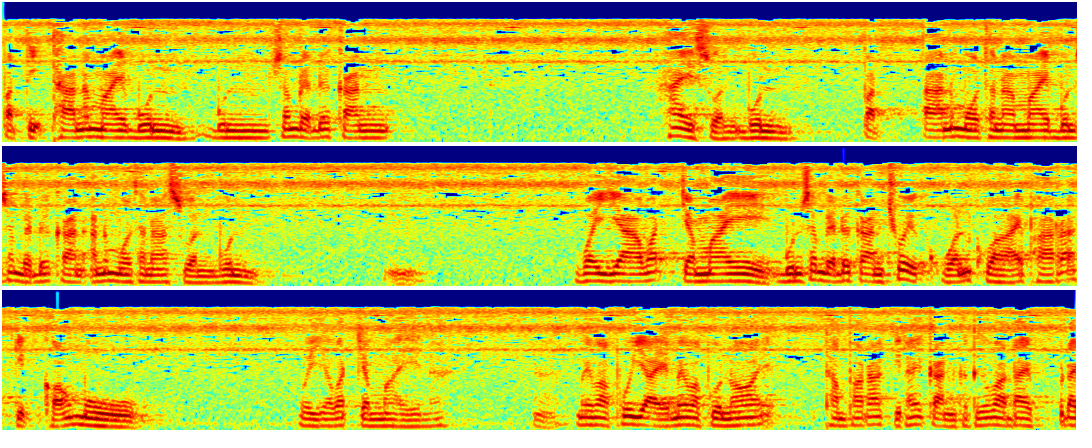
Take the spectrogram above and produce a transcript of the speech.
ปฏิทานไมบุญบุญสำเร็จด้วยการให้ส่วนบุญ ปัตตานโมทนาไมบุญสำเร็จด้วยการอนุโมทนาส่วนบุญ วิยาวัจจะไมบุญสำเร็จด้วยการช่วยขวนขวายภารกิจของหมู่วิยาวัจจะไมนะไม่ว่าผู้ใหญ่ไม่ว่าผู้น้อยทำภารกิจให้กันก็ถือว่าได้ได้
